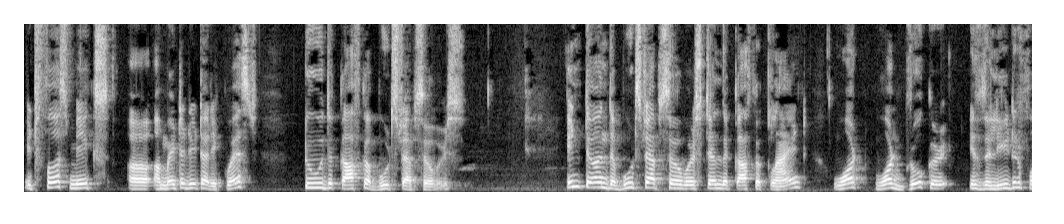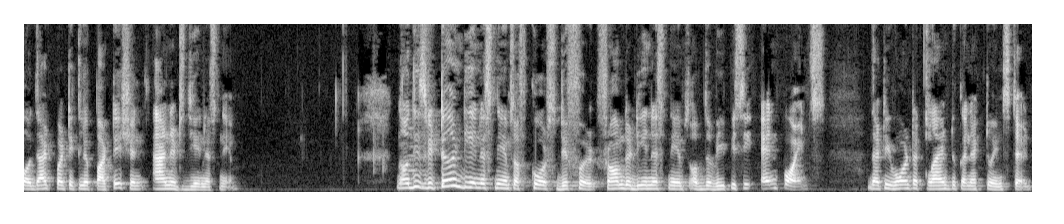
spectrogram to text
it first makes a metadata request to the Kafka Bootstrap servers. In turn, the Bootstrap servers tell the Kafka client what, what broker is the leader for that particular partition and its DNS name. Now, these return DNS names, of course, differ from the DNS names of the VPC endpoints that we want a client to connect to instead.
